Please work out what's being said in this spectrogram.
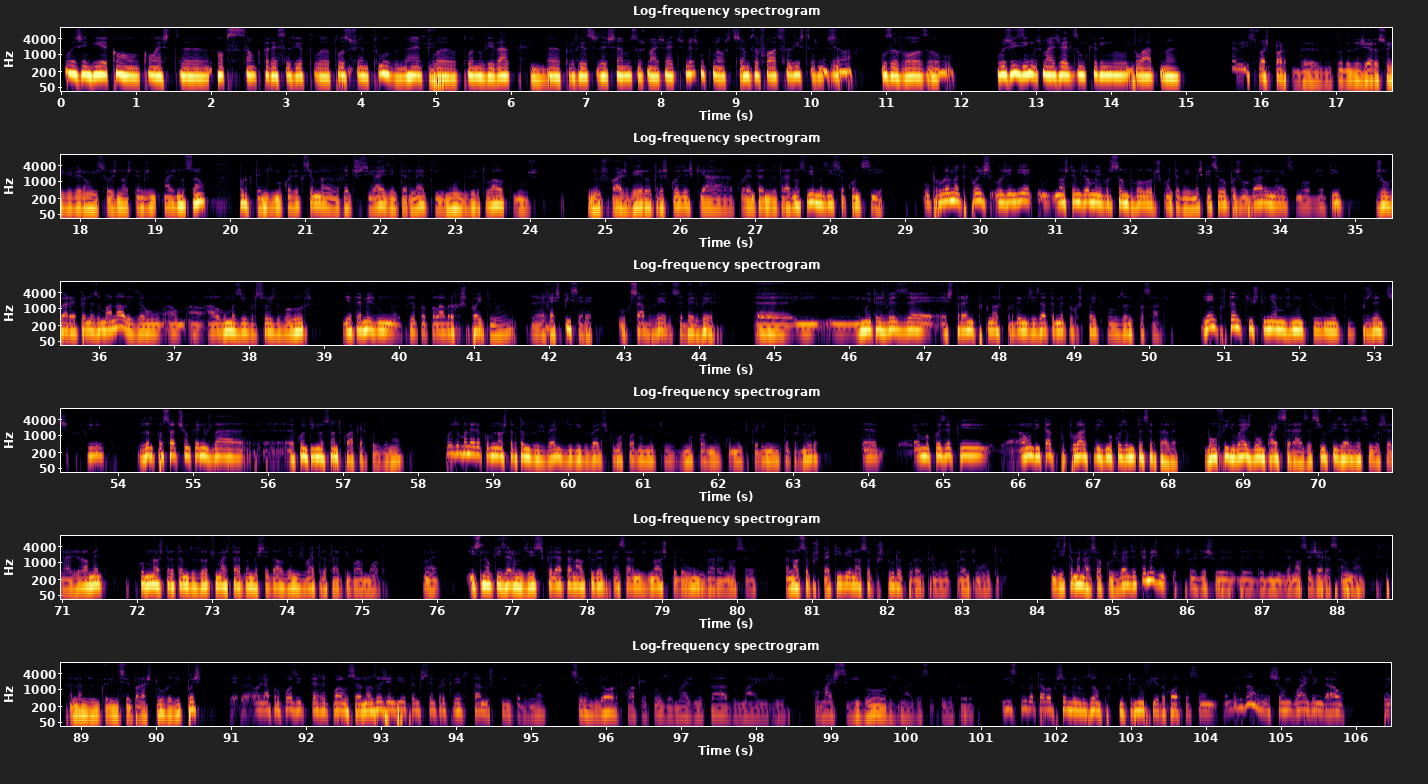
Hoje em dia, com, com esta obsessão que parece haver pela, pela juventude, não é? pela, pela novidade, hum. uh, por vezes deixamos os mais velhos, mesmo que não estejamos a falar de fadistas, mas sei lá, os avós ou os vizinhos mais velhos um bocadinho de lado, não é? É isso faz parte de, de, todas as gerações viveram isso. Hoje nós temos muito mais noção, porque temos uma coisa que se chama redes sociais, internet e o mundo virtual que nos, que nos faz ver outras coisas que há 40 anos atrás não se via, mas isso acontecia. O problema depois, hoje em dia, nós temos é uma inversão de valores quanto a mim, mas quem sou eu para julgar e não é esse o meu objetivo. Julgar é apenas uma análise, é um, há, há, algumas inversões de valores e até mesmo, por exemplo, a palavra respeito, não é? Respícere, o que sabe ver, saber ver. Uh, e, e, muitas vezes é, é, estranho porque nós perdemos exatamente o respeito pelos antepassados. E é importante que os tenhamos muito, muito presentes porque os antepassados são quem nos dá a continuação de qualquer coisa, não é? Depois a maneira como nós tratamos os velhos, e digo velhos com uma forma muito, de uma forma com muito carinho e muita ternura, eh, é uma coisa que há um ditado popular que diz uma coisa muito acertada: bom filho és, bom pai serás, assim o fizeres, assim o acharás. Geralmente, como nós tratamos os outros, mais tarde ou mais cedo alguém nos vai tratar de igual modo, não é? E se não quisermos isso, se calhar está na altura de pensarmos nós, cada um, mudar a nossa, a nossa perspectiva e a nossa postura perante o, perante o outro, não é? Mas isto também não é só com os velhos, até mesmo com as pessoas da, sua, da, da, da, nossa geração, não é? Andamos um bocadinho sempre às turras e depois, eh, olha, a propósito de terra que vale o céu, nós hoje em dia estamos sempre a querer estar nos píncaros, não é? Ser o melhor de qualquer coisa, o mais notado, mais, eh, com mais seguidores, mais essa coisa toda. E isso tudo acaba por ser uma ilusão, porque o triunfo e a derrota são, é uma ilusão, eles são iguais em grau.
